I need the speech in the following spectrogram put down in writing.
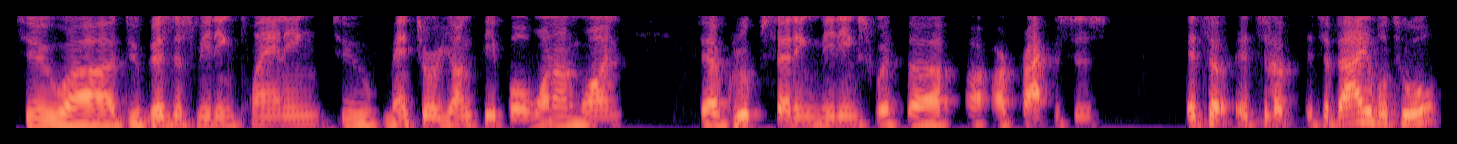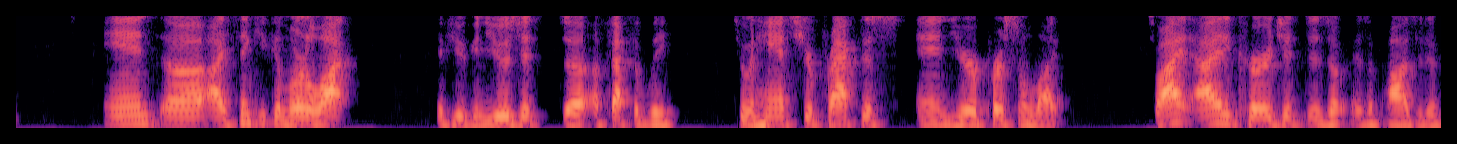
to do business meeting planning, to mentor young people one on one, to have group setting meetings with our, our practices it's a it's a it's a valuable tool, and uh, I think you can learn a lot if you can use it uh, effectively to enhance your practice and your personal life. So I, I encourage it as a, as a positive.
